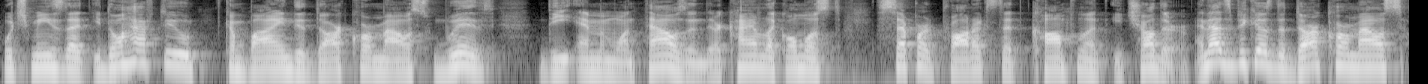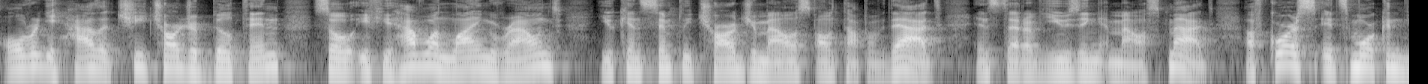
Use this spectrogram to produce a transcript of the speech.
which means that you don't have to combine the Dark Core mouse with the MM1000. They're kind of like almost separate products that complement each other. And that's because the Dark Core mouse already has a Qi charger built in. So if you have one lying around, you can simply charge your mouse on top of that instead of using a mouse mat. Of course, it's more convenient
